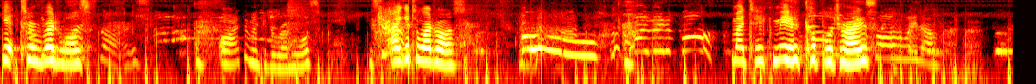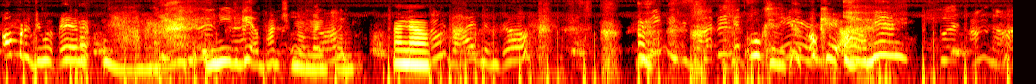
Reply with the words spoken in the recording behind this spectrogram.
get to red walls. Oh, I can make it to red walls. I get to red walls. Oh, let's go, I made a ball. Might take me a couple tries. All the way down. I'm gonna do it, man. You need to get a bunch of momentum. I know. I'm vibing, bro. You make me vibing? Okay, okay, oh man. But I'm not.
